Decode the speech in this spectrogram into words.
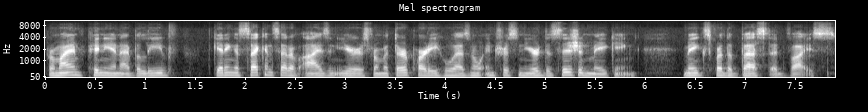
From my opinion, I believe getting a second set of eyes and ears from a third party who has no interest in your decision making makes for the best advice.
